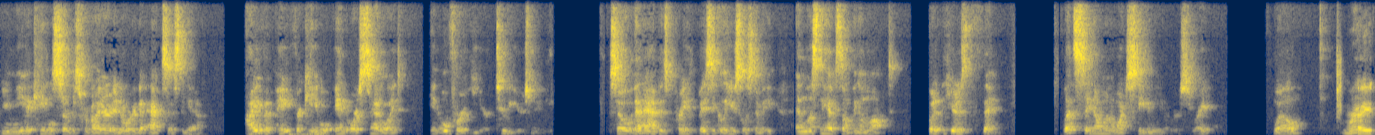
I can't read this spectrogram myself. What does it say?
you need a cable service provider in order to access the app. I haven't paid for cable and or satellite in over a year, two years maybe. So that app is basically useless to me unless they have something unlocked. But here's the thing. Let's say I want to watch Steven Universe, right? Well, right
